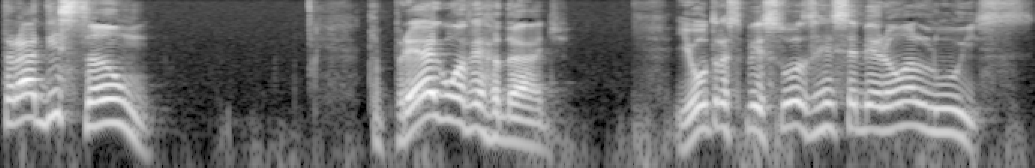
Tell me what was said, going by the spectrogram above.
tradição, que pregam a verdade, e outras pessoas receberão a luz,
